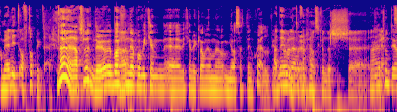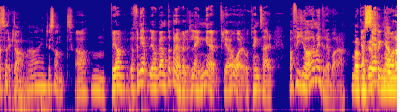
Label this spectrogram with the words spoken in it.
kommer jag lite off topic där? Nej, nej, absolut inte. Jag bara funderar på vilken, eh, vilken reklam, om jag, om jag har sett den själv. Ja, Jag det är väl en det. 45 sekunders uh, Nej, jag tror inte jag har sett den. Ja, intressant. Ja. För jag, jag, funderar, jag har väntat på det här väldigt länge, flera år, och tänkt så här, varför gör man inte det bara? Bara jag har sett några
